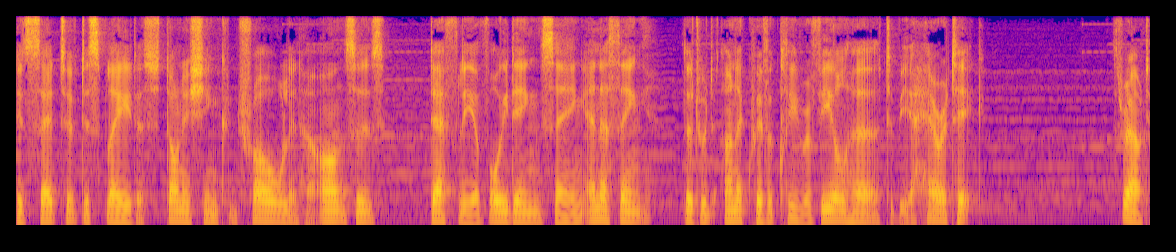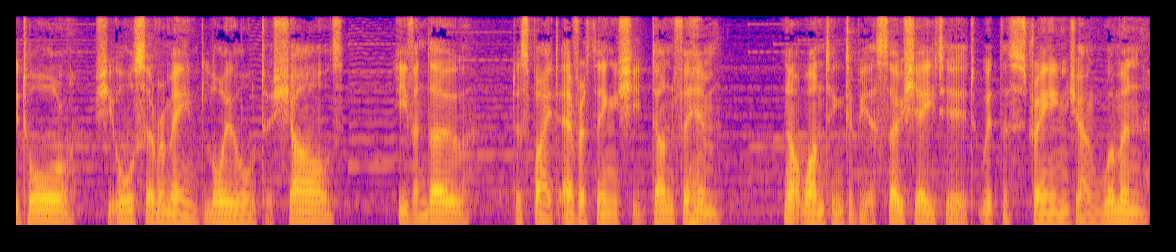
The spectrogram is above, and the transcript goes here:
is said to have displayed astonishing control in her answers, deftly avoiding saying anything that would unequivocally reveal her to be a heretic. Throughout it all, she also remained loyal to Charles, even though, despite everything she'd done for him, not wanting to be associated with the strange young woman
